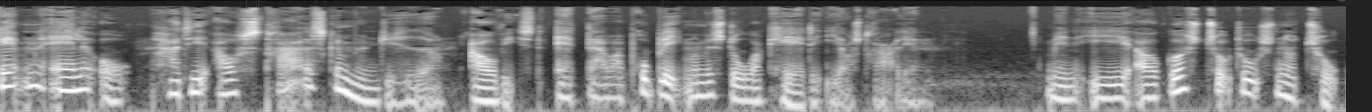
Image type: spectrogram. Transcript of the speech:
Gennem alle år har de australske myndigheder afvist, at der var problemer med store katte i Australien. Men i august 2002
